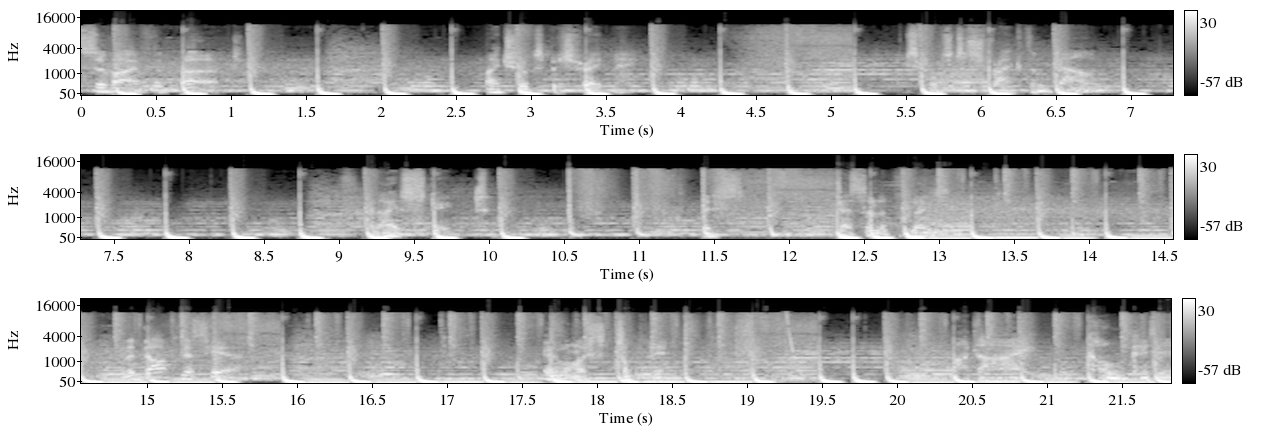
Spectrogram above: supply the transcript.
survived the purge. My troops betrayed me. I was forced to strike them down. And I escaped. This desolate place. The darkness here. It almost took me. But I conquered it.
